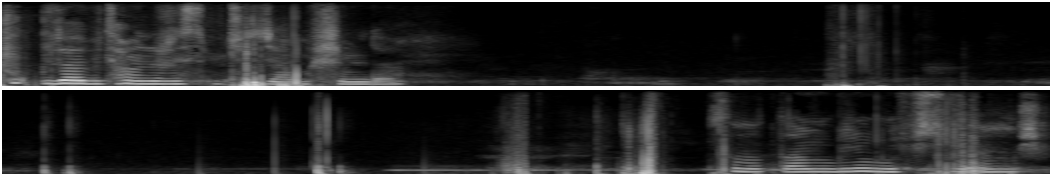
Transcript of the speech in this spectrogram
Çok güzel bir tane resim çizeceğim şimdi. Sanattan birmiş beğenmiş.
